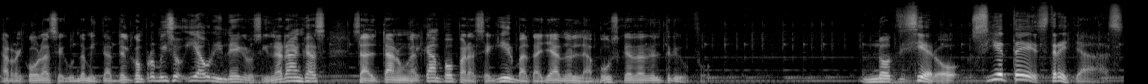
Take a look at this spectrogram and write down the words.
Arrancó la segunda mitad del compromiso y aurinegros y naranjas saltaron al campo para seguir batallando en la búsqueda del triunfo. Noticiero 7 Estrellas.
